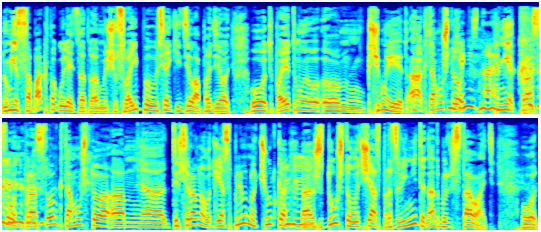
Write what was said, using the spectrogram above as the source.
Но мне с собак погулять, а там еще свои всякие дела поделать. Вот, поэтому эм, к чему я это? А, к тому, что... Я не знаю. Нет, про сон, про сон, к тому, что а, ты все равно, вот я сплю, но чутко а, жду, что вот сейчас прозвенит, и надо будет вставать. Вот.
